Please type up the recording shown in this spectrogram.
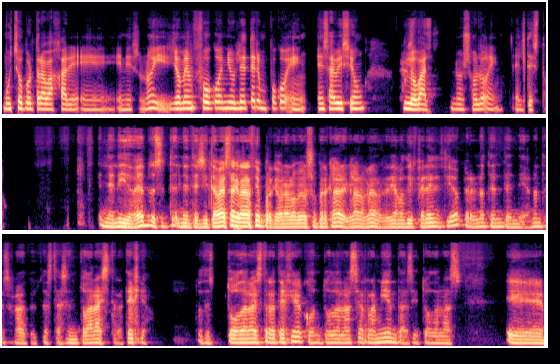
mucho por trabajar e, en, eso, ¿no? Y yo me enfoco en newsletter un poco en esa visión global, no solo en el texto. Entendido, ¿eh? Pues necesitaba esta aclaración porque ahora lo veo súper claro y claro, claro, ya lo diferencio, pero no te entendía, ¿no? Entonces, claro, tú estás en toda la estrategia. Entonces, toda la estrategia con todas las herramientas y todas las eh,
